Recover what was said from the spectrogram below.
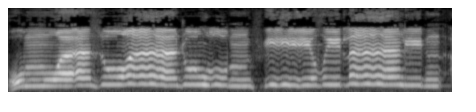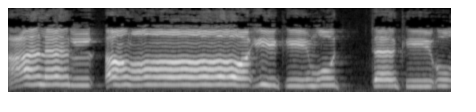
هم وأزواجهم في ظلال على الأرائك متكئون.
